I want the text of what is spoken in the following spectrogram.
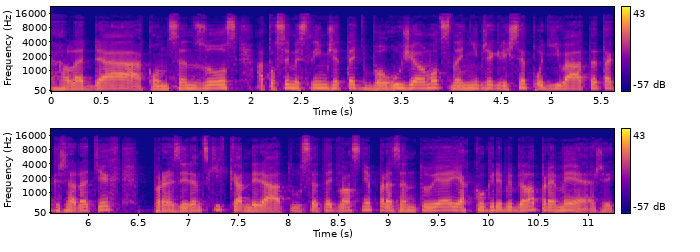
hledá konsenzus a to si myslím, že teď bohužel moc není, protože když se podíváte, tak řada těch prezidentských kandidátů se teď vlastně prezentuje, jako kdyby byla premiéři.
